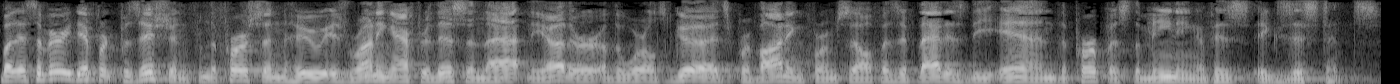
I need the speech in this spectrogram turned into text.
But it's a very different position from the person who is running after this and that and the other of the world's goods, providing for himself as if that is the end, the purpose, the meaning of his existence.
